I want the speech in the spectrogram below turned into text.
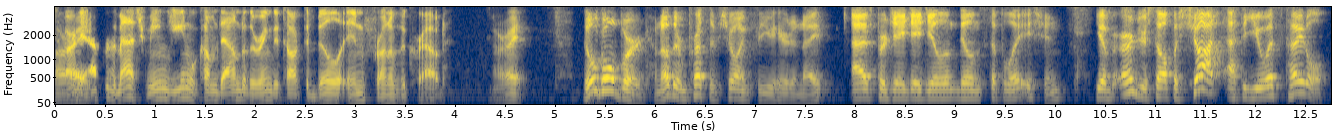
All right. After the match, Mean Gene will come down to the ring to talk to Bill in front of the crowd. All right. Bill Goldberg, another impressive showing for you here tonight. As per JJ Dillon, Dillon's stipulation, you have earned yourself a shot at the U.S. title.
